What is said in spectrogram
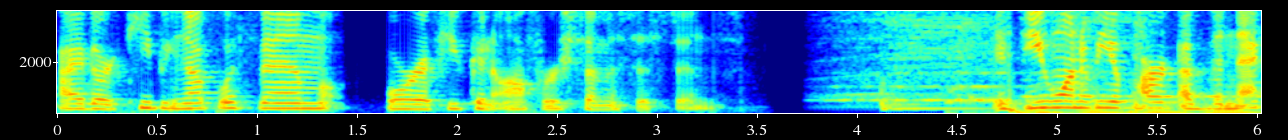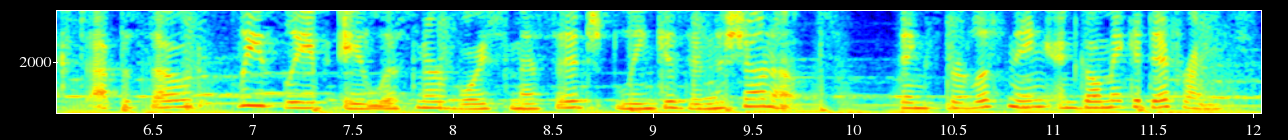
either keeping up with them or if you can offer some assistance. If you want to be a part of the next episode, please leave a listener voice message. Link is in the show notes. Thanks for listening and go make a difference.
